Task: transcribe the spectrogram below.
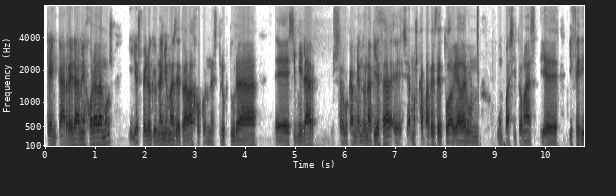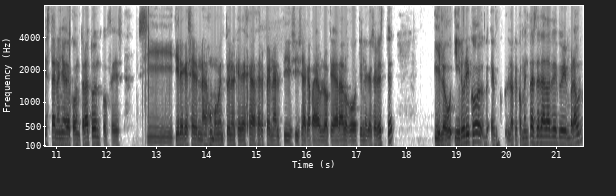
que en carrera mejoráramos y yo espero que un año más de trabajo con una estructura eh, similar salvo cambiando una pieza, eh, seamos capaces de todavía dar un, pasito más. Eh, y Fedi está en año de contrato, entonces si tiene que ser en algún momento en el que deje de hacer penaltis y sea capaz de bloquear algo, tiene que ser este. Y lo irónico, eh, lo que comentas de la edad de Dwayne Brown,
